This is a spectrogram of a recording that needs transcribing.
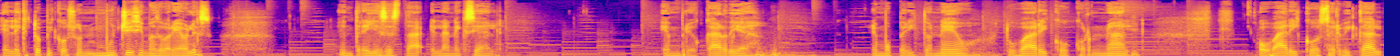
El ectópico son muchísimas variables, entre ellas está el anexial, embriocardia, hemoperitoneo, tubárico, cornal, ovárico, cervical,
